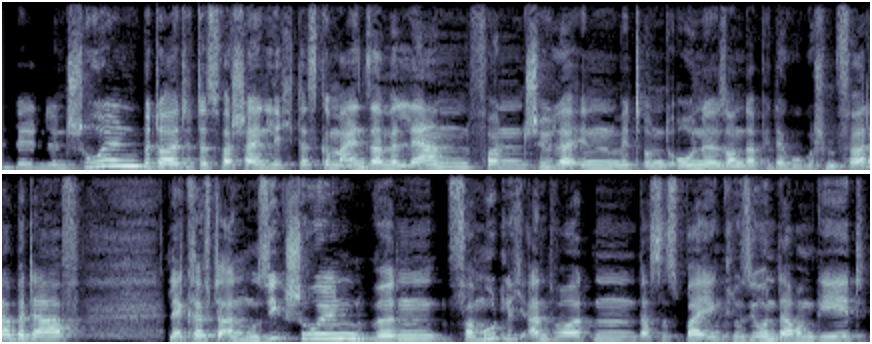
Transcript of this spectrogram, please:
einbildenden Schulen bedeutet es wahrscheinlich das gemeinsame Lernen von SchülerInnen mit und ohne sonderpädagogischem Förderbedarf. Lehrkräfte an Musikschulen würden vermutlich antworten, dass es bei Inklusion darum geht,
